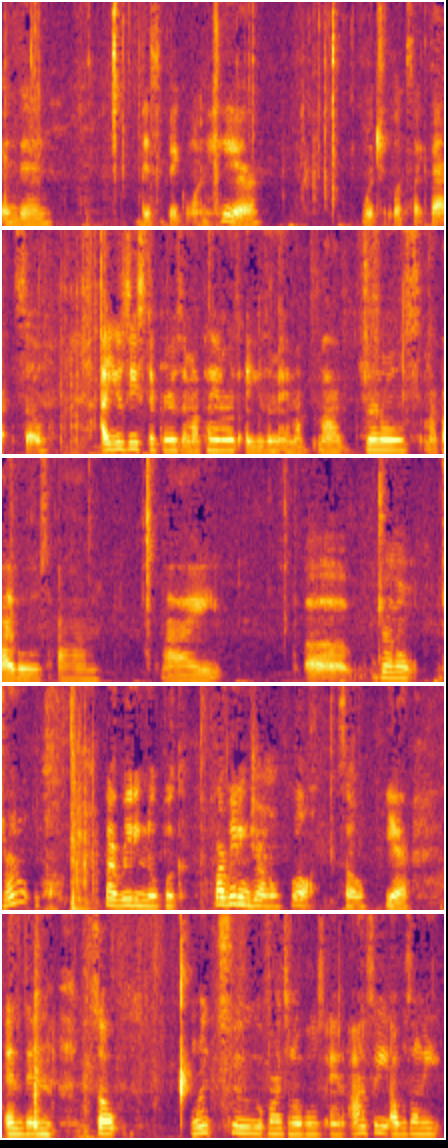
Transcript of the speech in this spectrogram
And then this big one here, which looks like that. So I use these stickers in my planners. I use them in my, my journals, my Bibles, um, my uh, journal, journal, my reading notebook, my reading journal. Well, so yeah. And then, so went to Barnes and Nobles and honestly I was only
